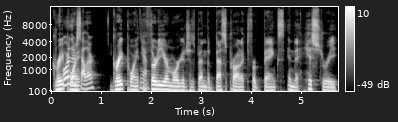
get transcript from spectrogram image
Great or their point. seller. Great point. Yeah. The 30 year mortgage has been the best product for banks in the history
